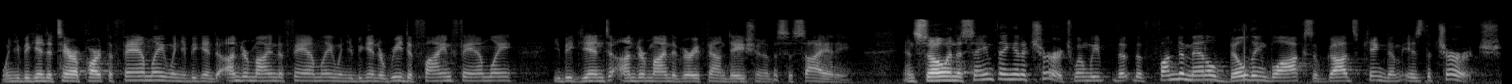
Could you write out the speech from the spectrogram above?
When you begin to tear apart the family, when you begin to undermine the family, when you begin to redefine family, you begin to undermine the very foundation of a society. And so, in the same thing in a church, when we the, the fundamental building blocks of God's kingdom is the church.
